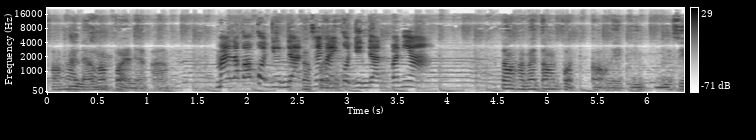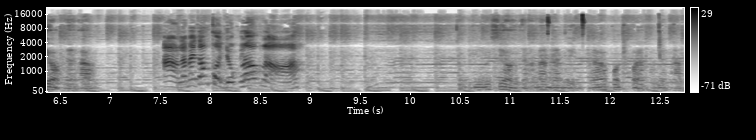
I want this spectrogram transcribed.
เขาให้แล้วก็ปล่อยเลยครับ ไม่แล้วก็กดยืนยันใช่ไหมกดยืนยันปะเนี่ยไม่ต้องครับไม่ต้องกดออกเลยยีซีออกเลยครับอ้าวแล้วไม่ต้องกดยกเลิกเหรอกดยีซีออกจากหน้านั้นเลยแล้วก็กดปล่อยเขาเลยครับ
